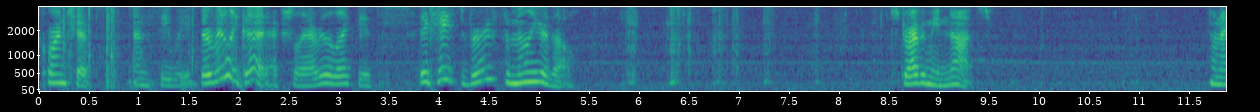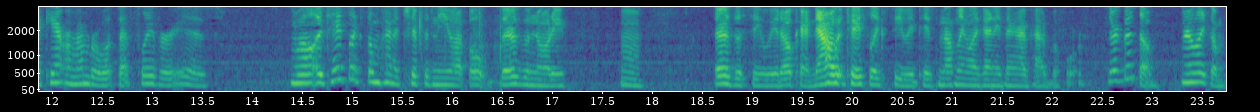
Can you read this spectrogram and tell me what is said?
corn chips and seaweed. They're really good, actually. I really like these. They taste very familiar, though. It's driving me nuts. And I can't remember what that flavor is. Well, it tastes like some kind of chip in the U.S. Oh, there's the nori. Hmm. There's the seaweed. Okay, now it tastes like seaweed. It tastes nothing like anything I've had before. They're good, though. I like them.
